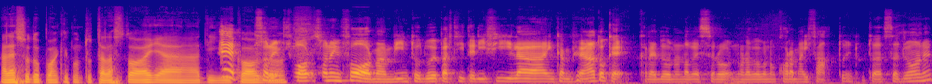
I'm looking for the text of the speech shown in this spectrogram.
adesso dopo anche con tutta la storia di eh, sono, in for- sono, in forma, hanno vinto due partite di fila in campionato che credo non, avessero, non avevano ancora mai fatto in tutta la stagione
